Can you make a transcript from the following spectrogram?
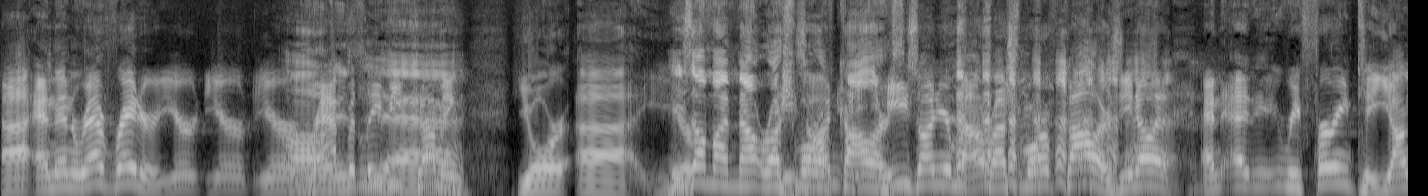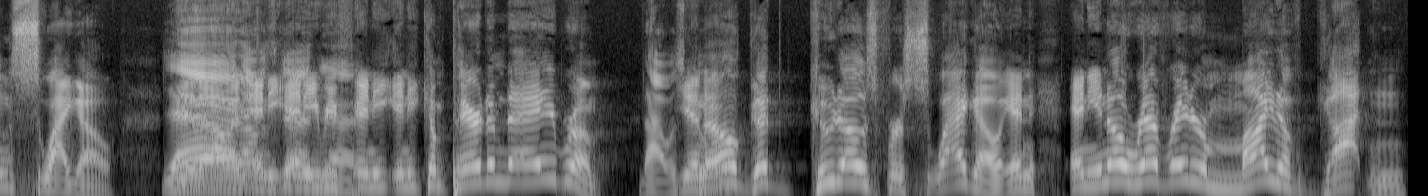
Uh, and then Rev Raider, you're you're you're Oh, rapidly yeah. becoming your. Uh, He's on my Mount Rushmore on- of collars. He's on your Mount Rushmore of collars. You know, and, and, and referring to young Swaggo. you Yeah, know, and, and he, and, he yeah. and he and he compared him to Abram. That was you cool. know good kudos for Swaggo and and you know Rev Raider might have gotten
